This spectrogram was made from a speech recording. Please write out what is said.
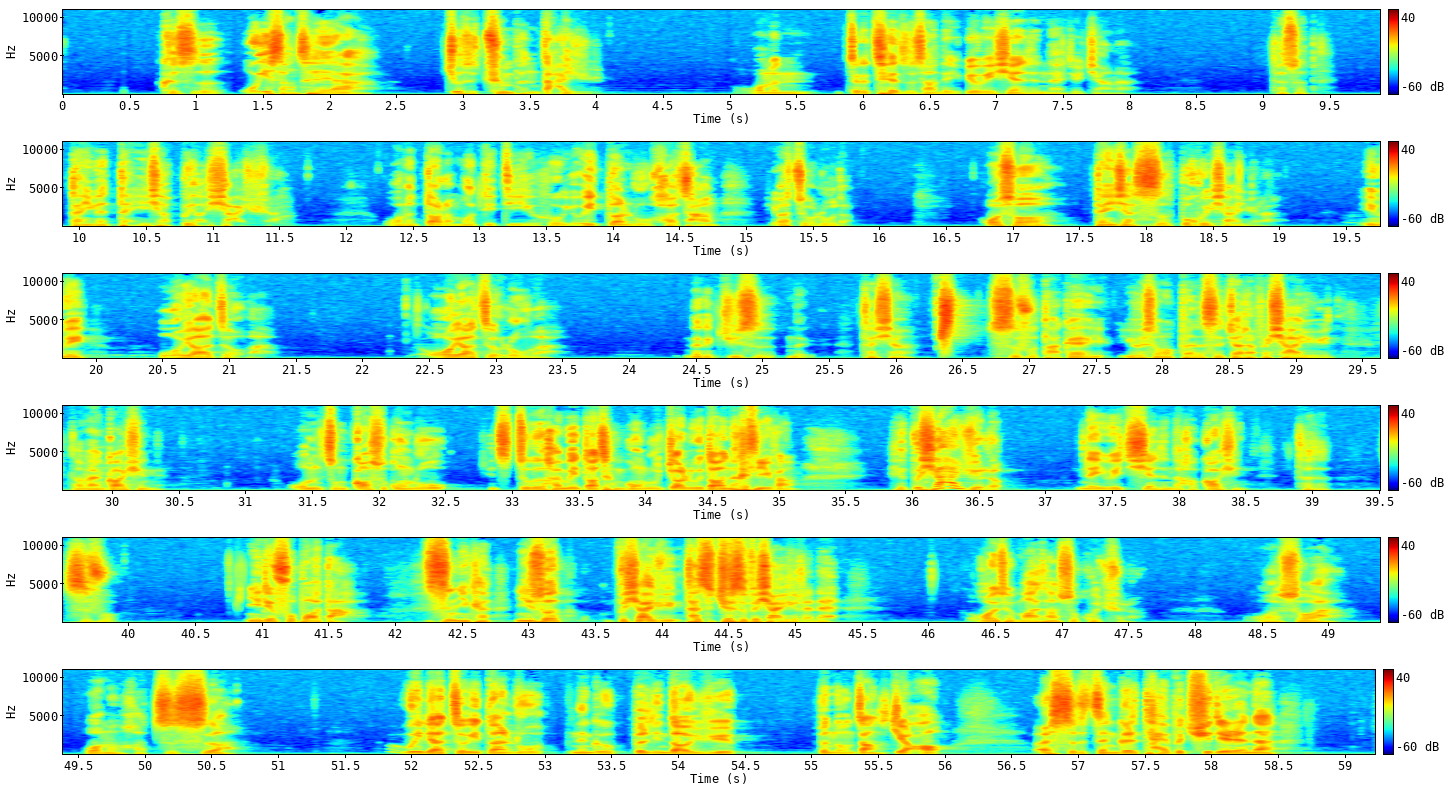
可是我一上车啊，就是倾盆大雨。我们这个车子上的有位先生呢，就讲了，他说：“但愿等一下不要下雨了。我们到了目的地以后，有一段路好长，要走路的。”我说：“等一下是不会下雨了，因为我要走嘛，我要走路嘛。”那个居士，那他想，师傅大概有什么本事叫他不下雨，他蛮高兴的。我们从高速公路一直走，还没到成功路交流道那个地方，还不下雨了。那一位先生呢好高兴，他说：“师傅，你的福报大。是你看你说不下雨，他是就是不下雨了呢。”我就马上说过去了。我说啊，我们好自私啊，为了走一段路能够不淋到雨，不弄脏脚，而使得整个抬不去的人呢，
